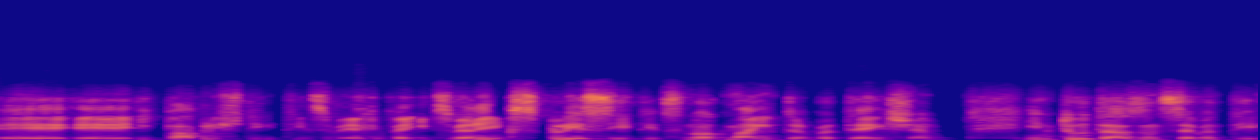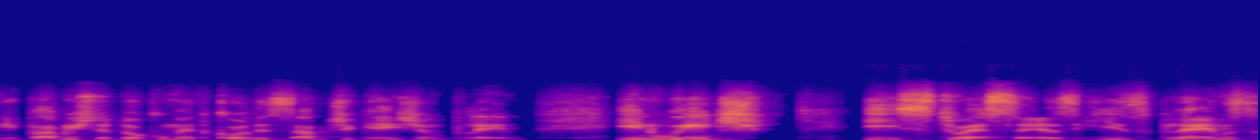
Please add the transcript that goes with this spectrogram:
Uh, uh, he published it. It's very, it's very explicit. It's not my interpretation. In 2017, he published a document called the Subjugation Plan, in which he stresses his plans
